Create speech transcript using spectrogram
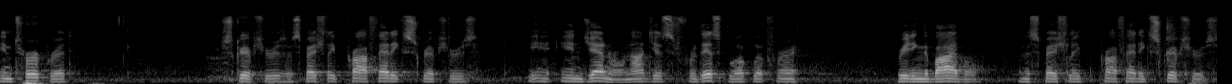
interpret scriptures, especially prophetic scriptures in, general, not just for this book, but for reading the Bible, and especially prophetic scriptures.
